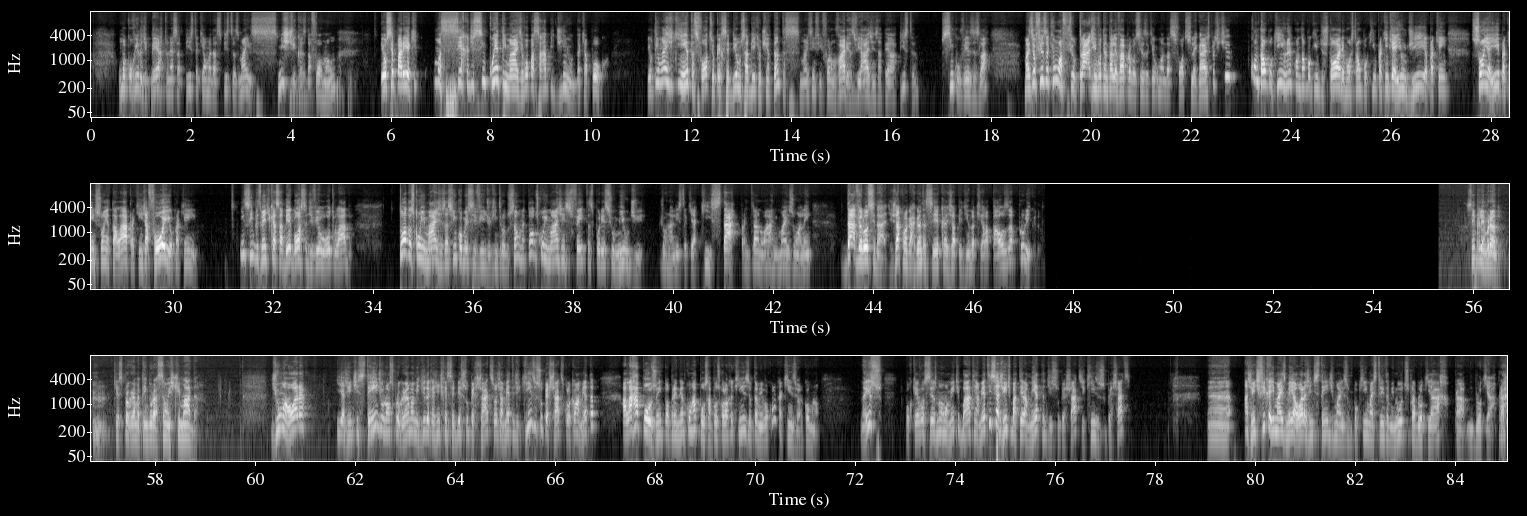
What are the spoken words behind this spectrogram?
uma corrida de perto nessa pista, que é uma das pistas mais místicas da Fórmula 1. Eu separei aqui uma cerca de 50 imagens, eu vou passar rapidinho daqui a pouco. Eu tenho mais de 500 fotos, eu percebi, eu não sabia que eu tinha tantas, mas enfim, foram várias viagens até a pista, cinco vezes lá. Mas eu fiz aqui uma filtragem, vou tentar levar para vocês aqui algumas das fotos legais para a gente contar um pouquinho, né? Contar um pouquinho de história, mostrar um pouquinho para quem quer ir um dia, para quem sonha aí, para quem sonha tá lá, para quem já foi ou para quem simplesmente quer saber, gosta de ver o outro lado. Todas com imagens, assim como esse vídeo de introdução, né? Todos com imagens feitas por esse humilde jornalista que aqui está para entrar no ar em mais um além da velocidade, já com a garganta seca, já pedindo aquela pausa para o líquido. Sempre lembrando que esse programa tem duração estimada de uma hora e a gente estende o nosso programa à medida que a gente receber superchats. Hoje a meta é de 15 superchats, colocar uma meta a lá Raposo, hein? Tô aprendendo com Raposo. Raposo coloca 15, eu também vou colocar 15, olha, como não? Não é isso? Porque vocês normalmente batem a meta. E se a gente bater a meta de superchats, de 15 superchats, uh, a gente fica aí mais meia hora, a gente estende mais um pouquinho, mais 30 minutos para bloquear, para bloquear, para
